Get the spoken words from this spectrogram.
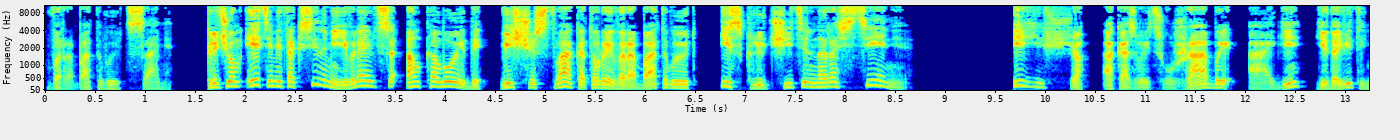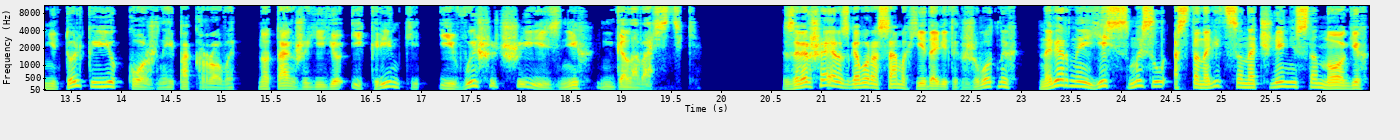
вырабатывают сами. Причем этими токсинами являются алкалоиды, вещества, которые вырабатывают исключительно растения. И еще, оказывается, у жабы аги ядовиты не только ее кожные покровы, но также ее икринки и вышедшие из них головастики. Завершая разговор о самых ядовитых животных, наверное, есть смысл остановиться на членистоногих,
